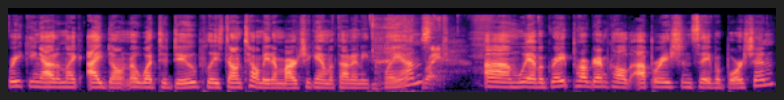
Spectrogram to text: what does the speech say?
freaking out and like i don't know what to do please don't tell me to march again without any plans. Right um, we have a great program called Operation Save Abortion.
